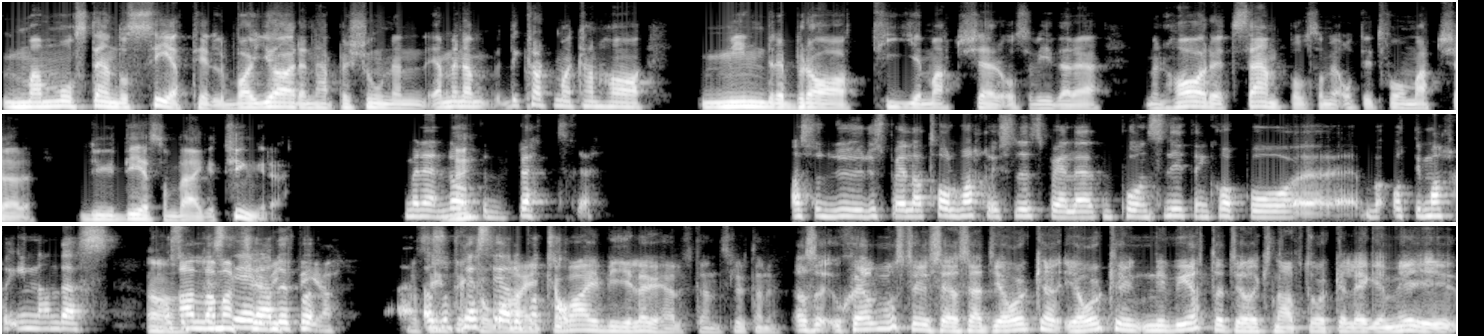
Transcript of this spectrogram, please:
man måste ändå se till vad gör den här personen. Jag menar, det är klart man kan ha mindre bra 10 matcher och så vidare, men har du ett sample som är 82 matcher, det är ju det som väger tyngre. Men ändå Nej. inte bättre. Alltså du, du spelar 12 matcher i slutspelet på en sliten kropp på eh, 80 matcher innan dess. Ja. Och så Alla matcher är du på- viktiga. Alltså, Alltså inte presterar du Kawhi. på topp. Kawhi vilar ju hälften. Sluta nu. Alltså, själv måste jag ju säga så att jag orkar, jag orkar, ni vet att jag knappt orkar lägga mig i,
